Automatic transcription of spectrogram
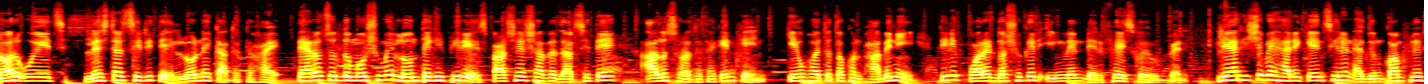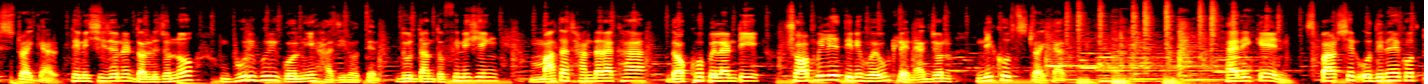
Norwich Leicester সিটিতে লোনে কাটাতে হয়। তেরো চোদ্দ মৌসুমে লোন থেকে ফিরে স্পার্সের সাদা জার্সিতে আলো ছড়াতে থাকেন কেইন। কেউ হয়তো তখন ভাবেনি তিনি পরের দশকের ইংল্যান্ডের ফেস হয়ে উঠবেন। প্লেয়ার হিসেবে হ্যারি কেইন ছিলেন একজন কমপ্লিট স্ট্রাইকার। তিনি সিজনের দলের জন্য ভুরি ভুরি গোল নিয়ে হাজির হতেন। দুর্দান্ত ফিনিশিং মাথা ঠান্ডা রাখা, দক্ষ পেলান্টি, সব মিলিয়ে তিনি হয়ে উঠলেন একজন নিখুঁত স্ট্রাইকার। হ্যারি কেন স্পার্সের অধিনায়কত্ব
